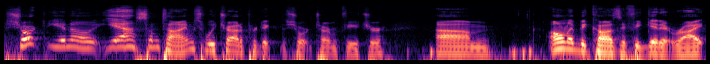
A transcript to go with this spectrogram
short, you know, yeah, sometimes we try to predict the short-term future. Um, only because if you get it right,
